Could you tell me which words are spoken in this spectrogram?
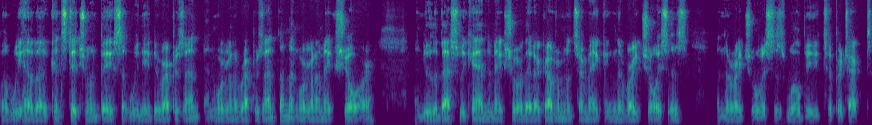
but we have a constituent base that we need to represent and we're going to represent them and we're going to make sure and do the best we can to make sure that our governments are making the right choices and the right choices will be to protect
